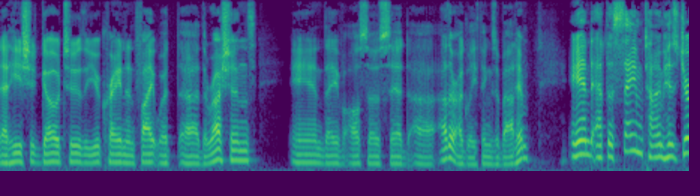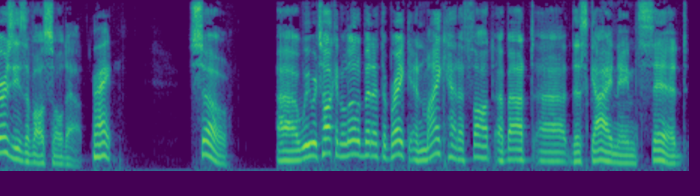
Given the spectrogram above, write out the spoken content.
that he should go to the Ukraine and fight with uh, the Russians. And they've also said other ugly things about him. And at the same time, his jerseys have all sold out. Right. So, uh, we were talking a little bit at the break, and Mike had a thought about uh, this guy named Sid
